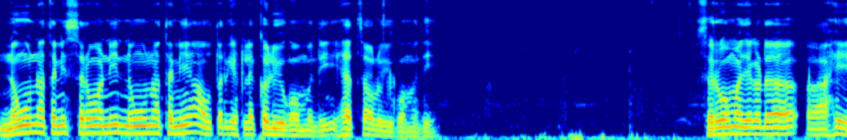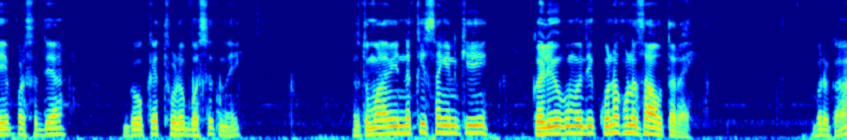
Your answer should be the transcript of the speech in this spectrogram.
नवनाथाने सर्वांनी नवनाथाने अवतार घेतला कलियुगामध्ये ह्या चालू युगामध्ये. सर्व माझ्याकडं आहे पण सध्या डोक्यात थोडं बसत नाही. तर तुम्हाला मी नक्कीच सांगेन की कलियुगामध्ये कोणाकोणाचा अवतार आहे? बरं का?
